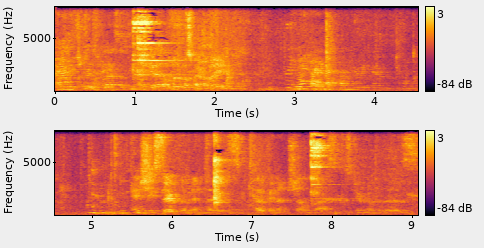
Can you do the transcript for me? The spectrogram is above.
absolutely. And she served them in those coconut shell glasses. Do you remember those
